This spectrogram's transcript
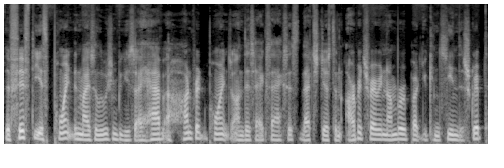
the 50th point in my solution because I have 100 points on this x-axis. That's just an arbitrary number, but you can see in the script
